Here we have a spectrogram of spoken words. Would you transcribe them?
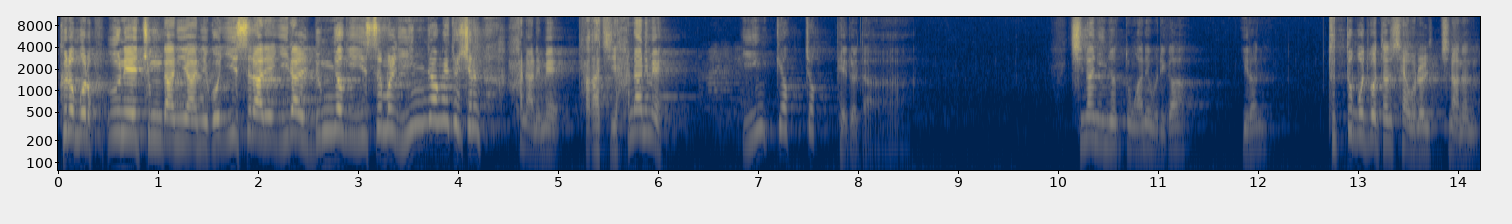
그러므로 은혜 중단이 아니고 이스라엘에 일할 능력이 있음을 인정해 주시는 하나님의 다 같이 하나님의 인격적 배려다. 지난 2년 동안에 우리가 이런 듣도 보지 못한 세월을 지나는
